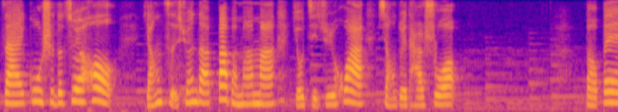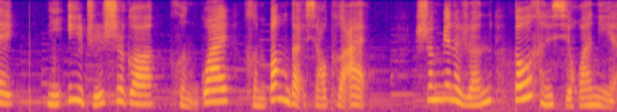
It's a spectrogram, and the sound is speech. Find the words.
在故事的最后，杨子轩的爸爸妈妈有几句话想对他说：“宝贝，你一直是个很乖、很棒的小可爱，身边的人都很喜欢你。”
